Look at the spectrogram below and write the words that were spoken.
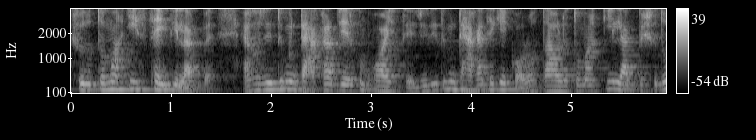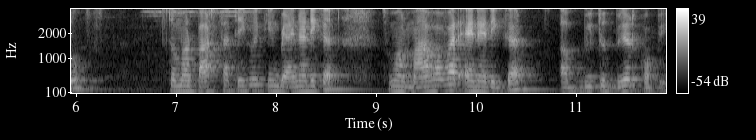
শুধু তোমার স্থায়ীতে লাগবে। এখন যদি তুমি ঢাকা যেরকম অস্থায়ী, যদি তুমি ঢাকা থেকে করো তাহলে তোমার কি লাগবে শুধু? তোমার বার্থ সার্টিফিকেট কিংবা এনআইডি কার্ড তোমার মা বাবার এনআইডি কার্ড বিদ্যুৎ বিলের কপি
